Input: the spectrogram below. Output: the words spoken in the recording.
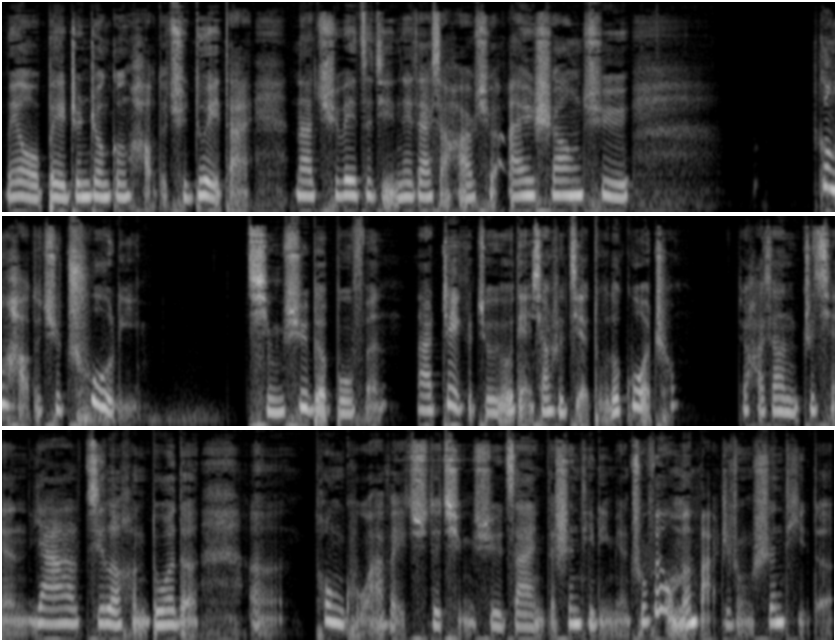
没有被真正更好的去对待。那去为自己内在小孩去哀伤，去更好的去处理情绪的部分。那这个就有点像是解读的过程，就好像之前压积了很多的，呃。痛苦啊，委屈的情绪在你的身体里面，除非我们把这种身体的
